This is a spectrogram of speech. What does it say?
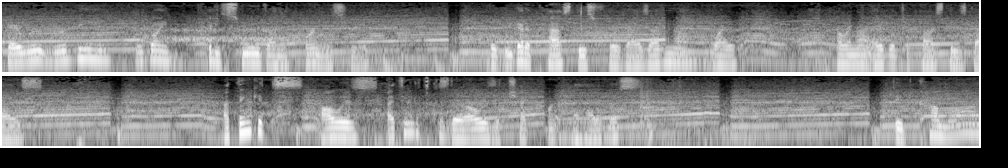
Okay, we're, we're being, we're going pretty smooth on the corners here. But we gotta pass these four guys. I don't know why, how we're not able to pass these guys. I think it's always, I think it's because they're always a checkpoint ahead of us. Dude, come on.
